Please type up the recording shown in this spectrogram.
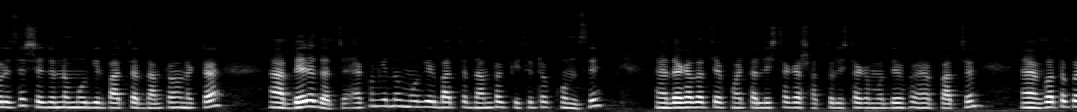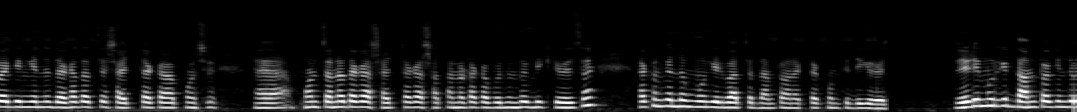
করেছে সেজন্য মুরগির বাচ্চার দামটা অনেকটা বেড়ে যাচ্ছে। এখন কিন্তু মুরগির বাচ্চার দামটা কিছুটা কমছে। দেখা যাচ্ছে পঁয়তাল্লিশ টাকা সাতচল্লিশ টাকার মধ্যে পাচ্ছেন। আহ, গত কয়েকদিন কিন্তু দেখা যাচ্ছে ষাট টাকা পঞ্চান্ন টাকা ষাট টাকা সাতান্ন টাকা পর্যন্ত বিক্রি হয়েছে। এখন কিন্তু মুরগির বাচ্চার দামটা অনেকটা কমতির দিকে রয়েছে। রেডি মুরগির দামটাও কিন্তু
